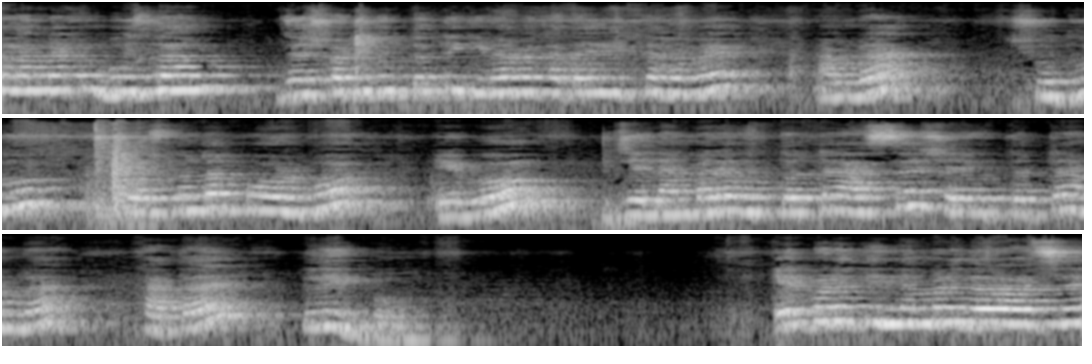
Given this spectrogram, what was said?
তাহলে আমরা এখন বুঝলাম যে সঠিক উত্তরটি কীভাবে খাতায় লিখতে হবে। আমরা শুধু প্রশ্নটা পড়ব এবং যে নাম্বারে উত্তরটা আছে, সেই উত্তরটা আমরা খাতায় লিখব। এরপরে তিন নম্বরে দেওয়া আছে,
